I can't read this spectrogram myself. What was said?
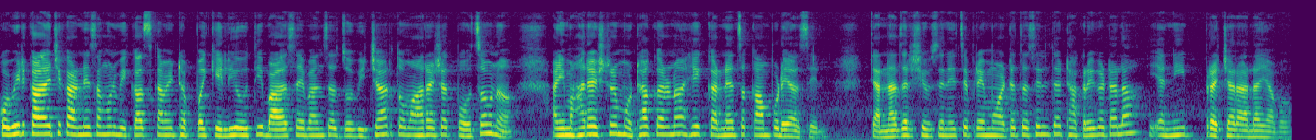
कोविड काळाची कारणे सांगून विकास कामे ठप्प केली होती. बाळासाहेबांचा जो विचार तो महाराष्ट्रात पोहोचवणं आणि महाराष्ट्र मोठा करणं हे करण्याचं काम पुढे असेल. त्यांना जर शिवसेनेचे प्रेम वाटत असेल तर ठाकरे गटाला यांनी प्रचाराला यावं.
